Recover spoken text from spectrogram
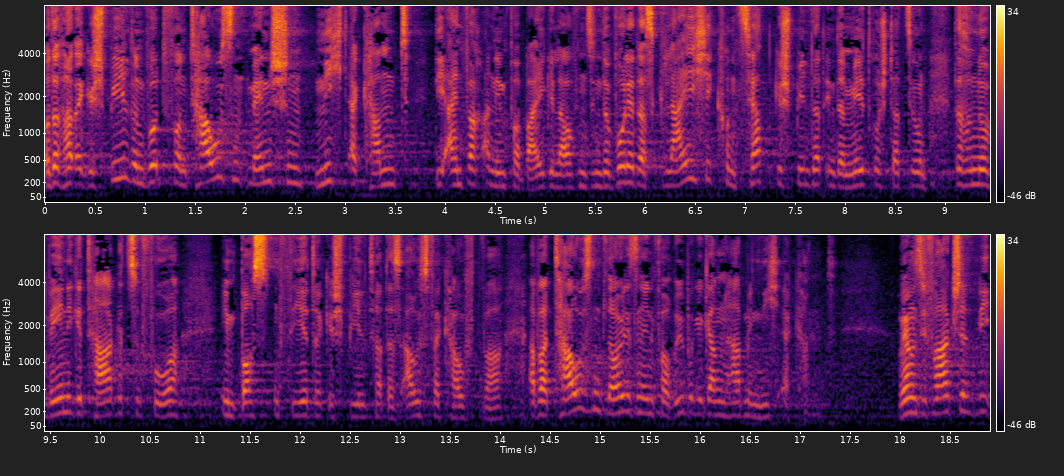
Und dort hat er gespielt und wurde von tausend Menschen nicht erkannt, die einfach an ihm vorbeigelaufen sind, obwohl er das gleiche Konzert gespielt hat in der Metrostation, das er nur wenige Tage zuvor im Boston Theater gespielt hat, das ausverkauft war. Aber tausend Leute sind ihn vorübergegangen und haben ihn nicht erkannt. Und wir haben uns die Frage gestellt, wie,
